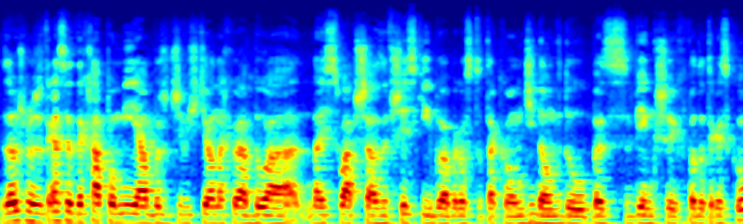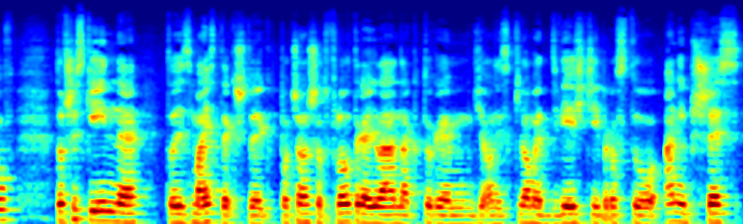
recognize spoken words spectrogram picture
Załóżmy, że trasę DH pomijam, bo rzeczywiście ona chyba była najsłabsza ze wszystkich, była po prostu taką dzidą w dół, bez większych wodotrysków. To wszystkie inne to jest majstersztyk, począwszy od flow traila, na którym, gdzie on jest kilometr 200 i po prostu ani przez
